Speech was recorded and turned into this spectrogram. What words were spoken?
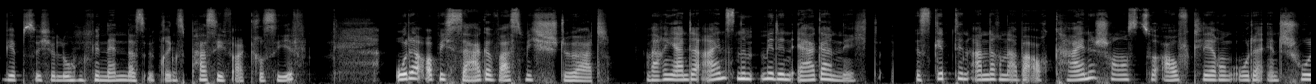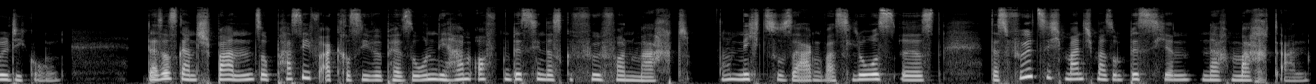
Wir Psychologen, wir nennen das übrigens passiv-aggressiv. Oder ob ich sage, was mich stört. Variante 1 nimmt mir den Ärger nicht. Es gibt den anderen aber auch keine Chance zur Aufklärung oder Entschuldigung. Das ist ganz spannend. So passiv-aggressive Personen, die haben oft ein bisschen das Gefühl von Macht. Nicht zu sagen, was los ist. Das fühlt sich manchmal so ein bisschen nach Macht an.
